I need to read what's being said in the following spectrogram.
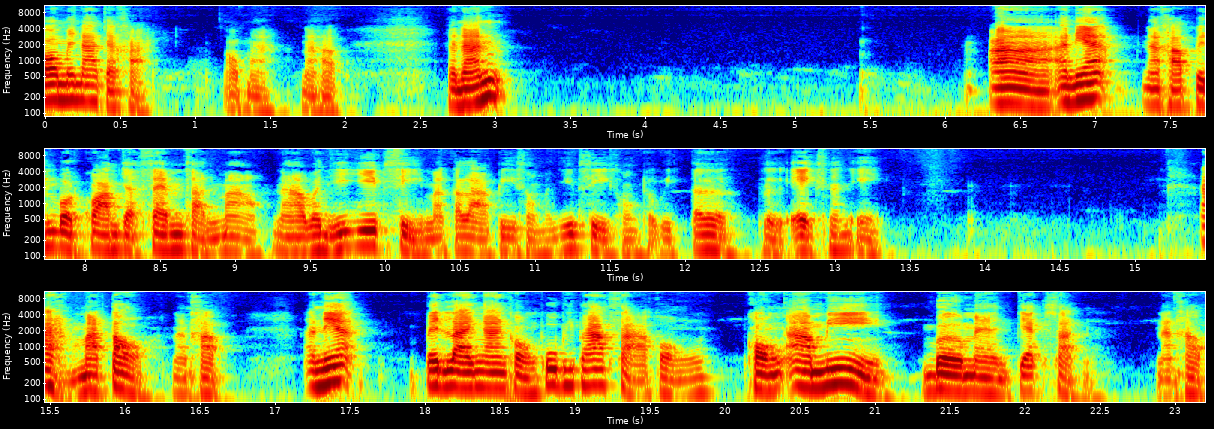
ก็ไม่น่าจะขายออกมานะครับดังนั้น อ่า อันเนี้ย นะครับเป็นบทความจากแซมสันมาลนะวันที่ 24 มกราปี 2024 ของ Twitter หรือ X นั่นเอง อะ มาต่อนะครับ อันเนี้ยเป็นรายงานของผู้พิพากษาของของอาร์มี่เบอร์แมนแจ็กสันนะครับ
